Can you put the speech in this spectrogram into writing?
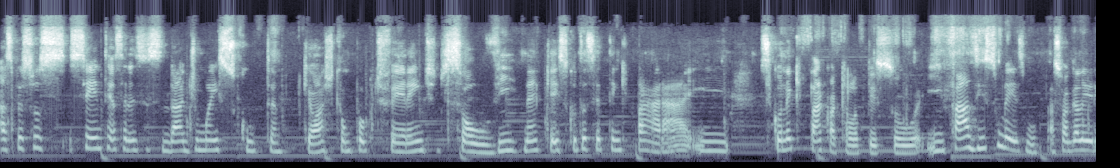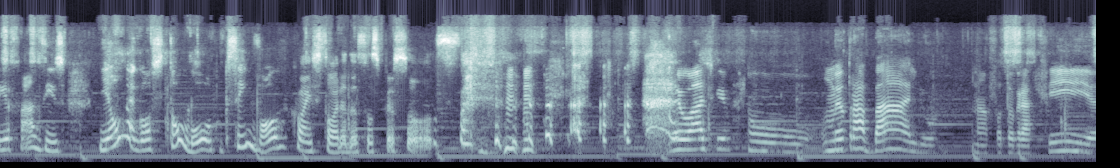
as pessoas sentem essa necessidade de uma escuta, que eu acho que é um pouco diferente de só ouvir, né? Que a escuta você tem que parar e se conectar com aquela pessoa. E faz isso mesmo. A sua galeria faz isso. E é um negócio tão louco que você envolve com a história dessas pessoas. eu acho que o, o meu trabalho na fotografia,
